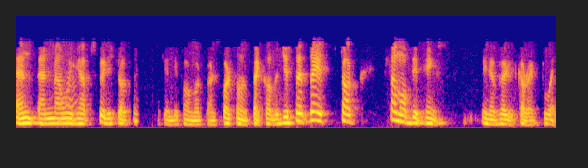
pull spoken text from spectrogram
and and now we uh-huh. have spiritual in the form of transpersonal psychology. So they talk some of the things in a very correct way.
